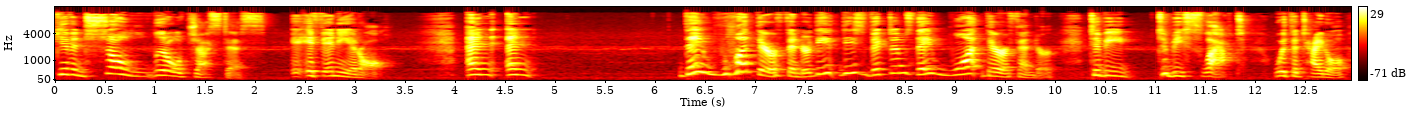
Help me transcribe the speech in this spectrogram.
given so little justice, if any at all. And and they want their offender. These, these victims, they want their offender to be to be slapped with the title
